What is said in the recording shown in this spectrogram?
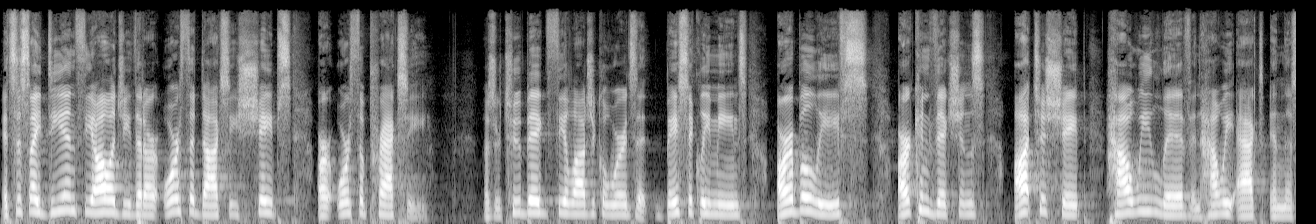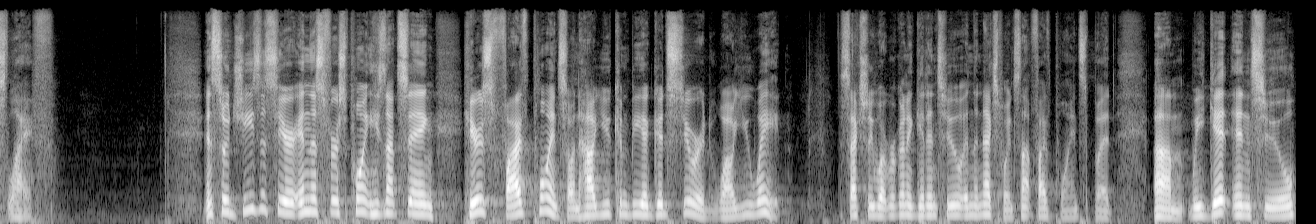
It's this idea in theology that our orthodoxy shapes our orthopraxy. Those are two big theological words that basically means our beliefs, our convictions ought to shape how we live and how we act in this life. And so, Jesus here in this first point, he's not saying, here's five points on how you can be a good steward while you wait. It's actually what we're going to get into in the next point. It's not five points, but um, we get into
